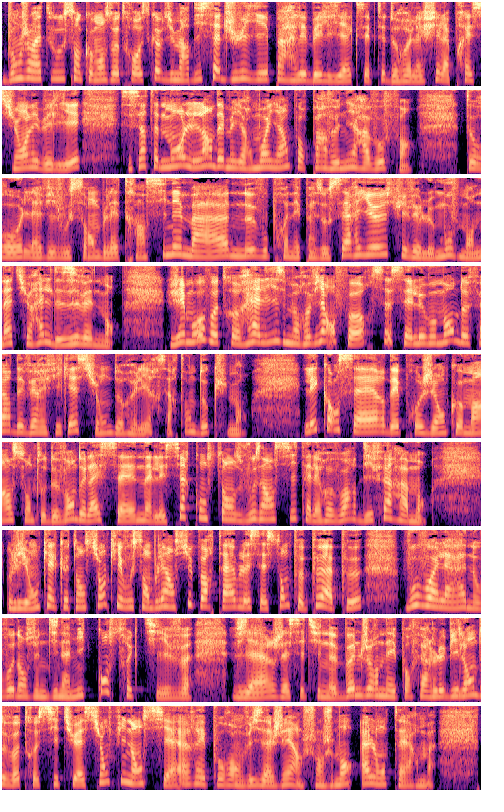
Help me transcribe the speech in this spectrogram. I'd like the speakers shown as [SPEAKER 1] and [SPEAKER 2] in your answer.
[SPEAKER 1] Bonjour à tous, on commence votre horoscope du mardi 7 juillet par les béliers. Acceptez de relâcher la pression, les béliers. C'est certainement l'un des meilleurs moyens pour parvenir à vos fins. Taureau, la vie vous semble être un cinéma, ne vous prenez pas au sérieux, suivez le mouvement naturel des événements. Gémeaux, votre réalisme revient en force, c'est le moment de faire des vérifications, de relire certains documents. Les cancers, des projets en commun sont au devant de la scène, les circonstances vous incitent à les revoir différemment. Quelques tensions qui vous semblait insupportable s'estompe peu à peu. Vous voilà à nouveau dans une dynamique constructive. Vierge, c'est une bonne journée pour faire le bilan de votre situation financière et pour envisager un changement à long terme.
